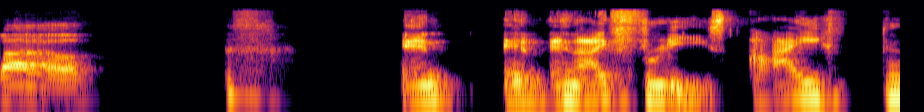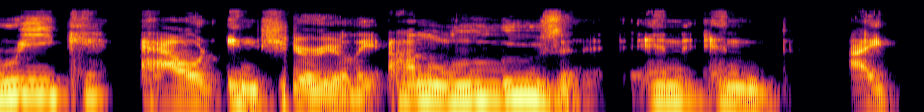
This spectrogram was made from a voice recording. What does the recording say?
Wow. And and and I freeze. I freak out interiorly. I'm losing it. And and I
